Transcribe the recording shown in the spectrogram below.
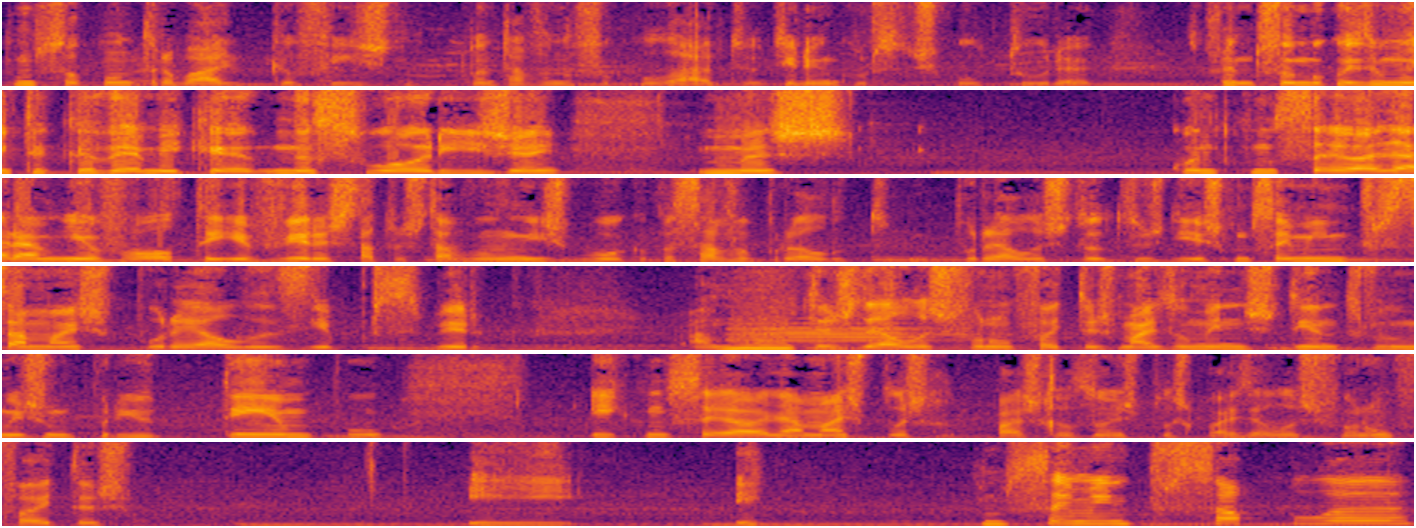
começou com um trabalho que eu fiz quando estava na faculdade. Eu tirei um curso de escultura. Portanto, foi uma coisa muito académica na sua origem, mas quando comecei a olhar à minha volta e a ver as estátuas que estavam em Lisboa, que eu passava por, ela, por elas todos os dias, comecei a me interessar mais por elas e a perceber que muitas delas foram feitas mais ou menos dentro do mesmo período de tempo e comecei a olhar mais pelas, para as razões pelas quais elas foram feitas e, e comecei a interessar pela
